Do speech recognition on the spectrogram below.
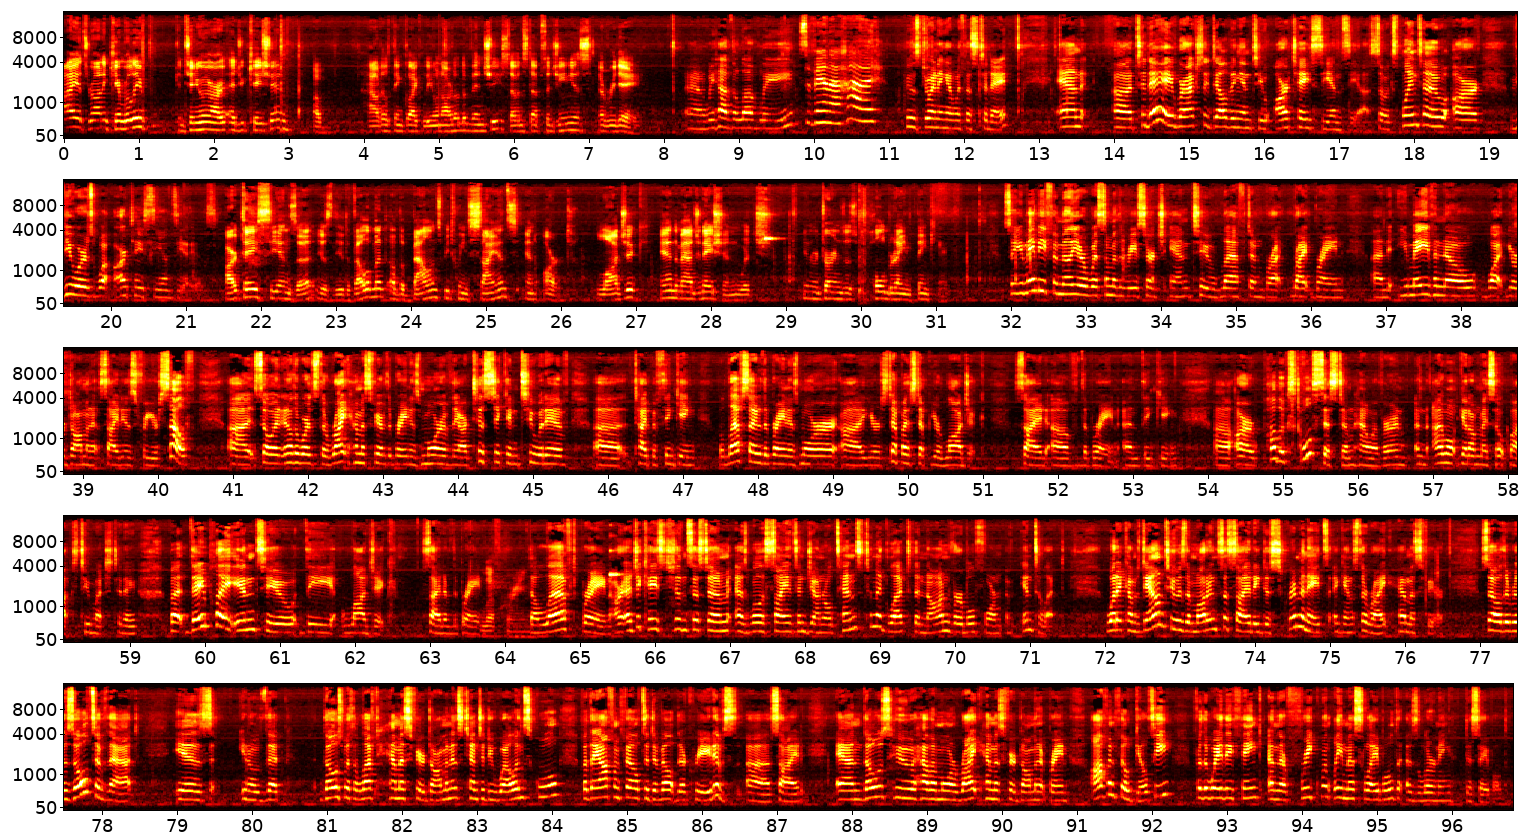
Hi, it's Ronnie Kimberly, continuing our education of how to think like Leonardo da Vinci, Seven Steps to Genius every day. And we have the lovely Savannah, hi. who's joining in with us today. And uh, today we're actually delving into arte scienza. So explain to our viewers what arte scienza is. Arte Scienza is the development of the balance between science and art, logic and imagination, which in return is whole brain thinking. So you may be familiar with some of the research into left and right brain, and you may even know what your dominant side is for yourself. Uh, so, in other words, the right hemisphere of the brain is more of the artistic, intuitive uh, type of thinking. The left side of the brain is more uh, your step by step, your logic side of the brain and thinking. Uh, our public school system, however, and, and I won't get on my soapbox too much today, but they play into the logic side of the brain. Left brain. The left brain. Our education system, as well as science in general, tends to neglect the nonverbal form of intellect. What it comes down to is that modern society discriminates against the right hemisphere. So the result of that is, you know, that those with a left hemisphere dominance tend to do well in school, but they often fail to develop their creative uh, side. And those who have a more right hemisphere dominant brain often feel guilty for the way they think, and they're frequently mislabeled as learning disabled.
